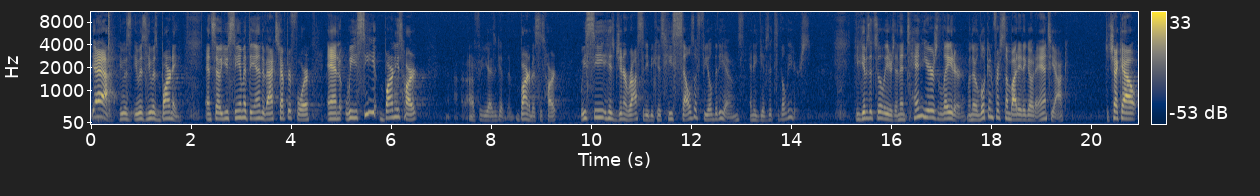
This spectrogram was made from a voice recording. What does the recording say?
Yeah, he was, he was, he was Barney. And so you see him at the end of Acts chapter 4, and we see Barney's heart. I don't know if you guys get the, Barnabas' heart we see his generosity because he sells a field that he owns and he gives it to the leaders. He gives it to the leaders. And then 10 years later, when they're looking for somebody to go to Antioch to check out,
